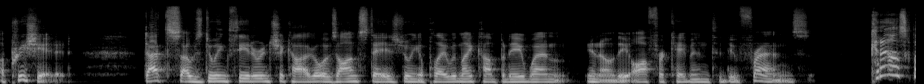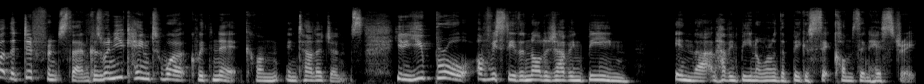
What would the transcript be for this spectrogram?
appreciated. That's I was doing theater in Chicago. I was on stage doing a play with my company when, you know, the offer came in to do Friends. Can I ask about the difference then? Because when you came to work with Nick on intelligence, you know, you brought obviously the knowledge having been in that and having been on one of the biggest sitcoms in history.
